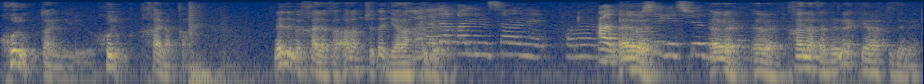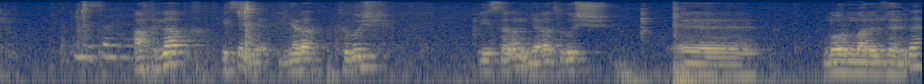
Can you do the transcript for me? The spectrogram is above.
Huluktan geliyor. Huluk, halaka. Ne demek halaka? Arapçada yarattı demek. Halakal insani falan. Evet. Bir şey geçiyor Evet, evet. Halaka demek, yarattı demek. İnsan Ahlak ise yaratılış, insanın yaratılış eee normları üzerinde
